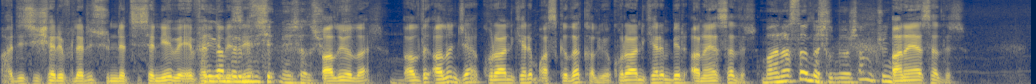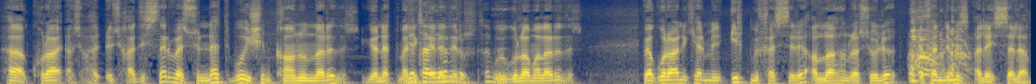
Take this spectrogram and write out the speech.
hadisi şerifleri, sünnet-i seniye ve Efendimiz'i alıyorlar. Aldı, alınca Kur'an-ı Kerim askıda kalıyor. Kur'an-ı Kerim bir anayasadır. Manası anlaşılmıyor hocam. Çünkü Anayasadır. Ha, Kur'an, hadisler ve sünnet bu işin kanunlarıdır, yönetmelikleridir, uygulamalarıdır. Ve Kur'an-ı Kerim'in ilk müfessiri Allah'ın Resulü Efendimiz Aleyhisselam.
